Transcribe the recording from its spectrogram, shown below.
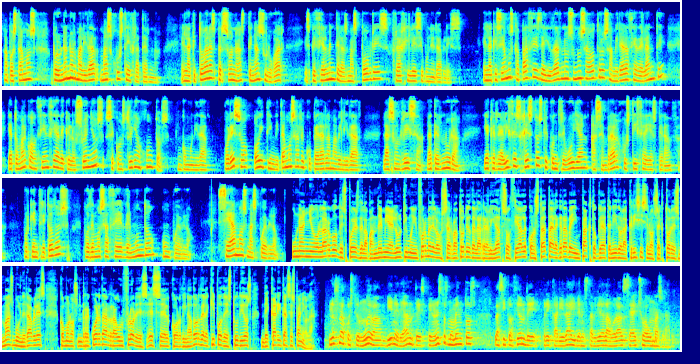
Apostamos por una normalidad más justa y fraterna, en la que todas las personas tengan su lugar, especialmente las más pobres, frágiles y vulnerables, en la que seamos capaces de ayudarnos unos a otros a mirar hacia adelante y a tomar conciencia de que los sueños se construyen juntos, en comunidad. Por eso, hoy te invitamos a recuperar la amabilidad, la sonrisa, la ternura y a que realices gestos que contribuyan a sembrar justicia y esperanza, porque entre todos podemos hacer del mundo un pueblo. Seamos más pueblo. Un año largo después de la pandemia, el último informe del Observatorio de la Realidad Social constata el grave impacto que ha tenido la crisis en los sectores más vulnerables, como nos recuerda Raúl Flores, es el coordinador del equipo de estudios de Cáritas Española. No es una cuestión nueva, viene de antes, pero en estos momentos la situación de precariedad y de inestabilidad laboral se ha hecho aún más grave.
